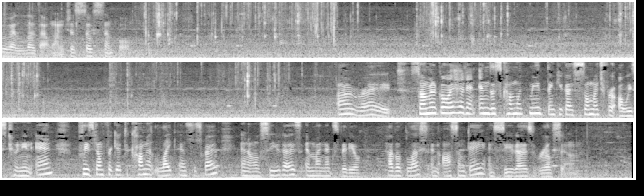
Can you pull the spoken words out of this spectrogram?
Ooh, I love that one. Just so simple. All right, so I'm gonna go ahead and end this come with me. Thank you guys so much for always tuning in. Please don't forget to comment, like, and subscribe, and I'll see you guys in my next video. Have a blessed and awesome day, and see you guys real soon.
